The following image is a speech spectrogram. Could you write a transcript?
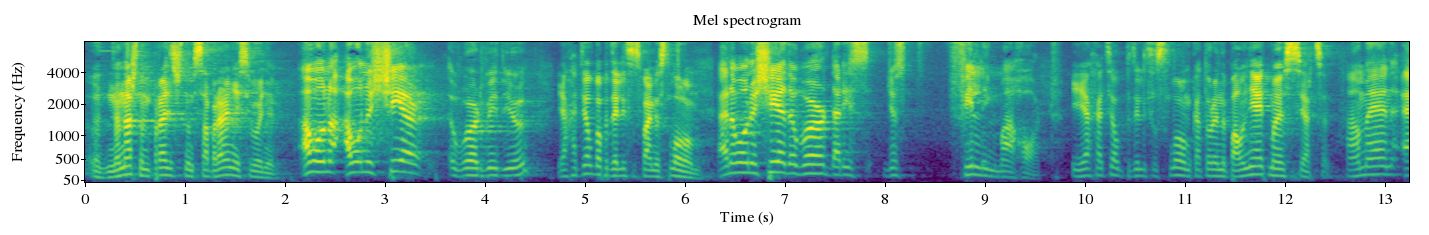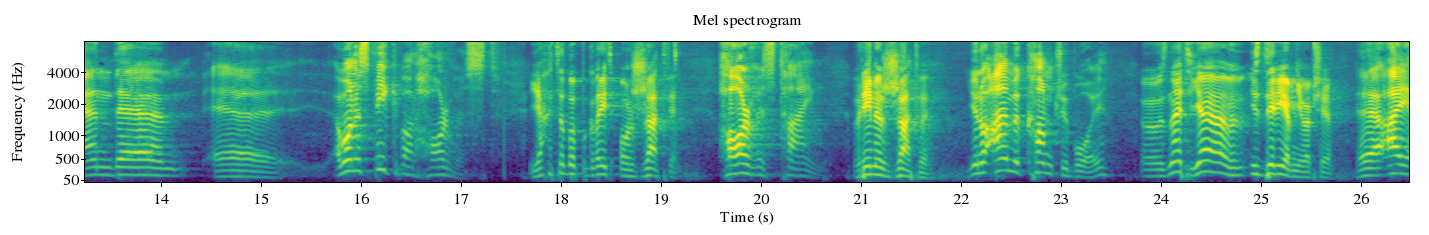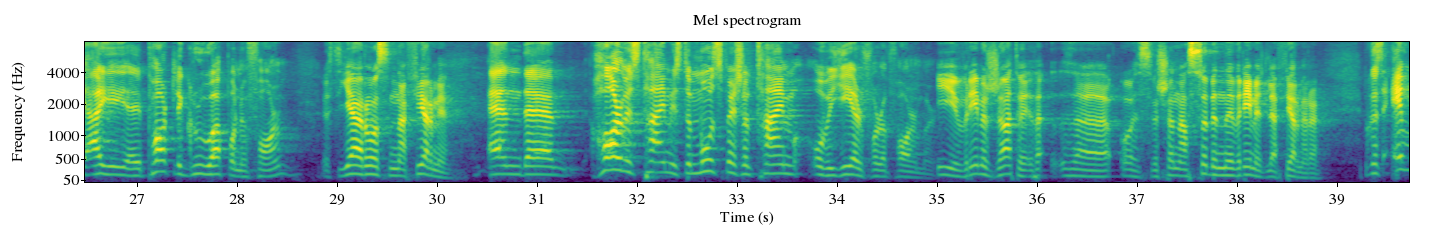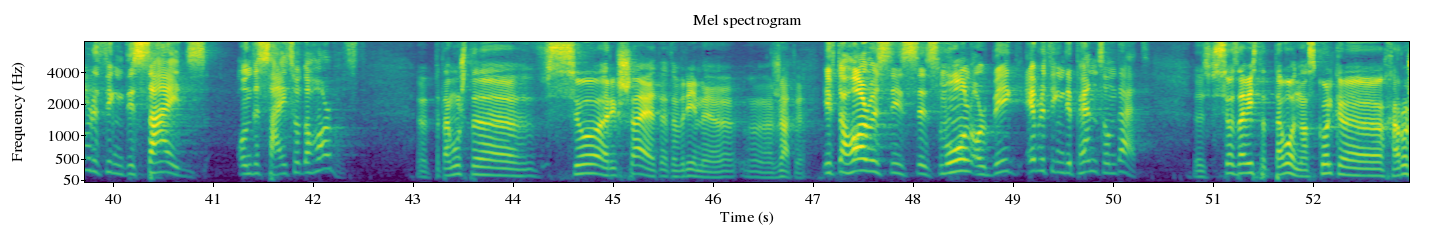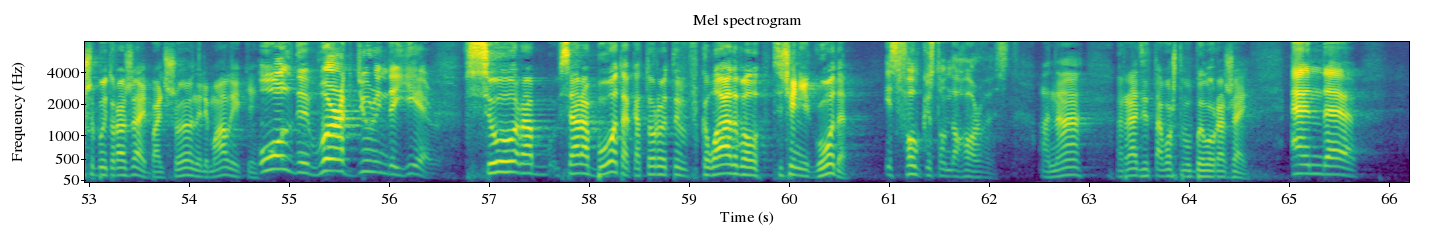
На нашем праздничном собрании сегодня I want I wanna share a word with you, я хотел бы поделиться с вами словом. and I want to share the word that is just filling my heart. И я хотел поделиться словом, которое наполняет мое сердце. Amen. And um, uh, I want to speak about harvest, Я хотел бы поговорить о жатве. harvest time. Время жатвы. You know, I'm a country boy. Э, Знаете, я из деревни вообще. Uh, I, I uh, partly grew up on a farm, есть я рос на ферме. and um, harvest time is the most special time of a year for a farmer И время жатвы – это э, совершенно особенное время для фермера. because everything decides on the size of the harvest. Э, Потому что все решает это время э, жатвы. If the harvest is uh, small or big, everything depends on that. Все зависит от того, насколько хороший будет урожай, большой он или маленький. All the work during the year Раб- вся работа, которую ты вкладывал в течение года, is focused on the harvest. она ради того, чтобы был урожай. And uh,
